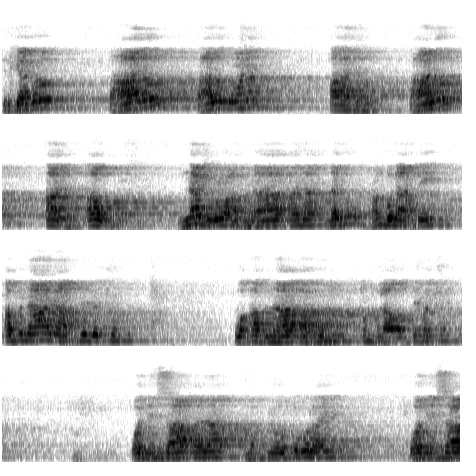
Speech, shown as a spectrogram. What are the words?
फिर क्या करो? तालो तालो को माना, आ जाओ। तालो, आ जाओ। आओ। नदु अबनाअना, नदु हम बुलाते हैं। अबनाअना अपने बच्चों को। वो अबुन तुम बुलाओ अपने बच्चों को। वह निशा आना हम अपनी औरतों को लाएँगे वह निशा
